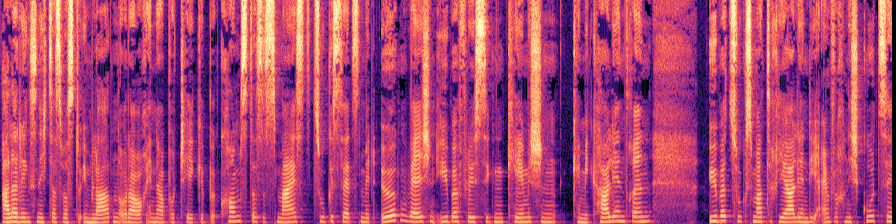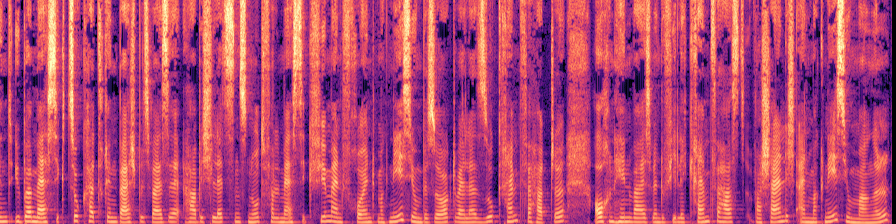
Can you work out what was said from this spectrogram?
Allerdings nicht das, was du im Laden oder auch in der Apotheke bekommst. Das ist meist zugesetzt mit irgendwelchen überflüssigen chemischen Chemikalien drin. Überzugsmaterialien, die einfach nicht gut sind, übermäßig Zucker drin. Beispielsweise habe ich letztens notfallmäßig für meinen Freund Magnesium besorgt, weil er so Krämpfe hatte. Auch ein Hinweis, wenn du viele Krämpfe hast, wahrscheinlich ein Magnesiummangel.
